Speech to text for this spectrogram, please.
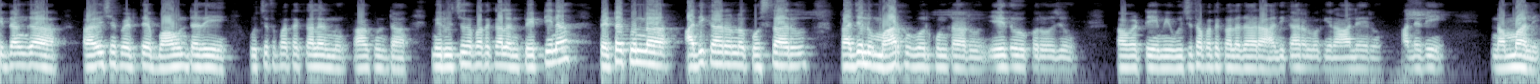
విధంగా ప్రవేశపెడితే బాగుంటుంది ఉచిత పథకాలను కాకుండా. మీరు ఉచిత పథకాలను పెట్టినా పెట్టకున్నా అధికారంలోకి వస్తారు ప్రజలు మార్పు కోరుకుంటారు ఏదో ఒక రోజు. కాబట్టి మీ ఉచిత పథకాల ద్వారా అధికారంలోకి రాలేరు అనేది నమ్మాలి.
